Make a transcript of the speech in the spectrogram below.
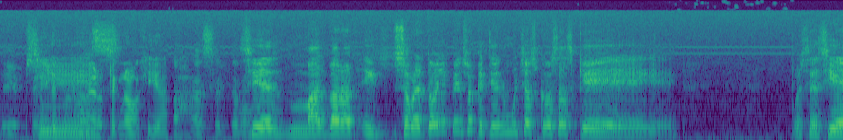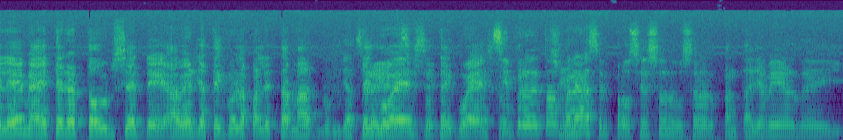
de Sí. de películas. primera tecnología. Ajá, exactamente. Sí, es más barato. Y sobre todo yo pienso que tienen muchas cosas que... Pues el CLM ha de tener todo un set de... A ver, ya tengo la paleta Magnum, ya tengo sí, esto, sí. tengo esto. Sí, pero de todas Sí. maneras el proceso de usar pantalla verde y,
